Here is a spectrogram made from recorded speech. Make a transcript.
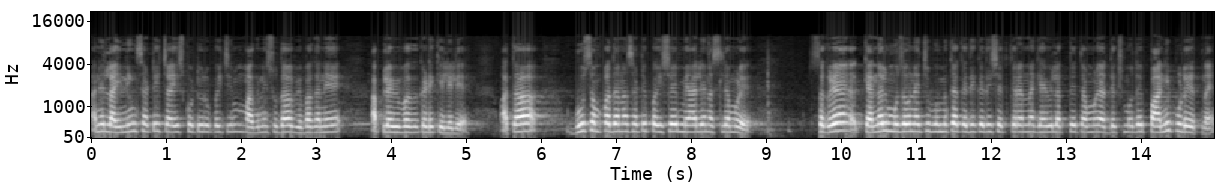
आणि लाईनिंगसाठी चाळीस कोटी रुपयाची मागणी सुद्धा विभागाने आपल्या विभागाकडे केलेली आहे. आता भूसंपादनासाठी पैसे मिळाले नसल्यामुळे सगळ्या कॅनल मुजवण्याची भूमिका कधी कधी शेतकऱ्यांना घ्यावी लागते त्यामुळे अध्यक्ष महोदय पाणी पुढे येत नाही.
